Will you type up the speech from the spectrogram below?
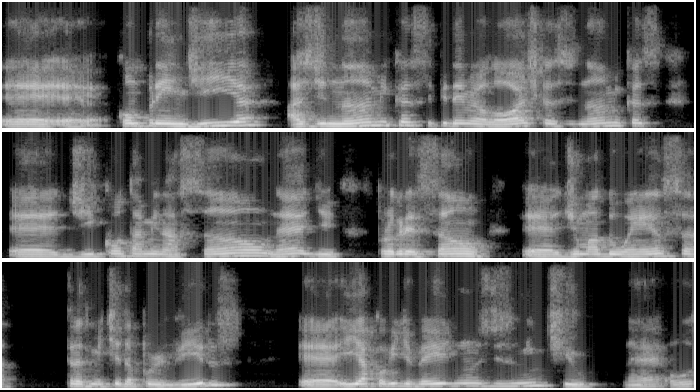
é, compreendia as dinâmicas epidemiológicas, as dinâmicas é, de contaminação, né? De progressão é, de uma doença transmitida por vírus. É, e a Covid veio e nos desmentiu né? Ou,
